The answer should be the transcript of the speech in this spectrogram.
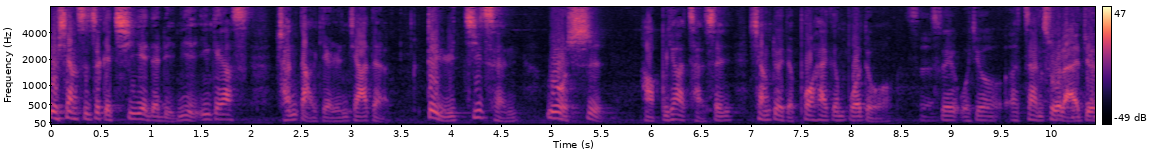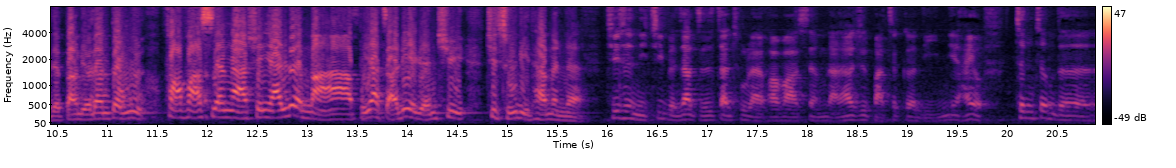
又像是这个企业的理念应该要传导给人家的，对于基层弱势，好不要产生相对的迫害跟剥夺。是，所以我就呃站出来，觉得帮流浪动物发发声啊，悬崖勒马啊，不要找猎人去去处理他们了。其实你基本上只是站出来发发声，然后就把这个理念，还有真正的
